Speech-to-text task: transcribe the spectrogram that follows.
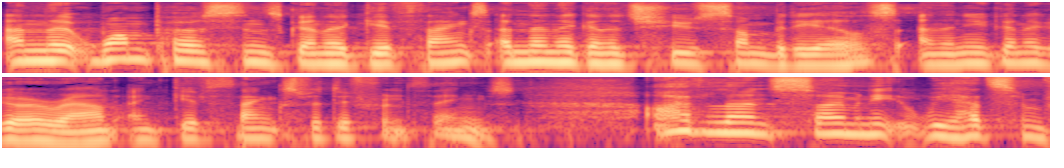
and that one person's going to give thanks and then they're going to choose somebody else and then you're going to go around and give thanks for different things. I've learned so many. We had some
